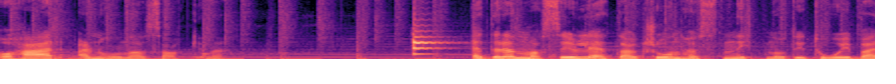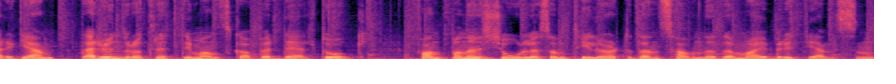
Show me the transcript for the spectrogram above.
Og her er noen av sakene. Etter en massiv leteaksjon høsten 1982 i Bergen, der 130 mannskaper deltok, fant man en kjole som tilhørte den savnede May-Britt Jensen,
